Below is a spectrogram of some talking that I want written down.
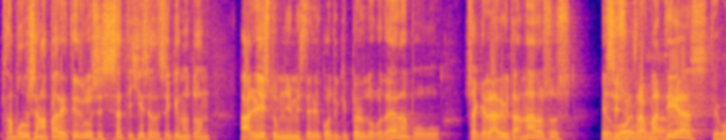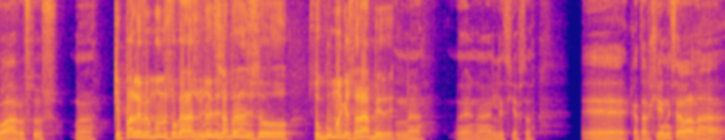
θα μπορούσε να πάρει τίτλους, εσείς ατυχήσατε σε εκείνο τον αλής του μνήμης τελικό του κυπέλου του 81, που ο Σακελαρίου ήταν άρρωστος, εσύ Εγώ ήσουν ήμουνα. τραυματίας Κι εγώ άρρωστος. Ναι, και πάλευε μόνος στο Καραζουλίδης απέναντι στο, στον Κούμα και στο Ραμπίδη. ναι, ναι, είναι αλήθεια αυτό. Ε, καταρχήν ήθελα να,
